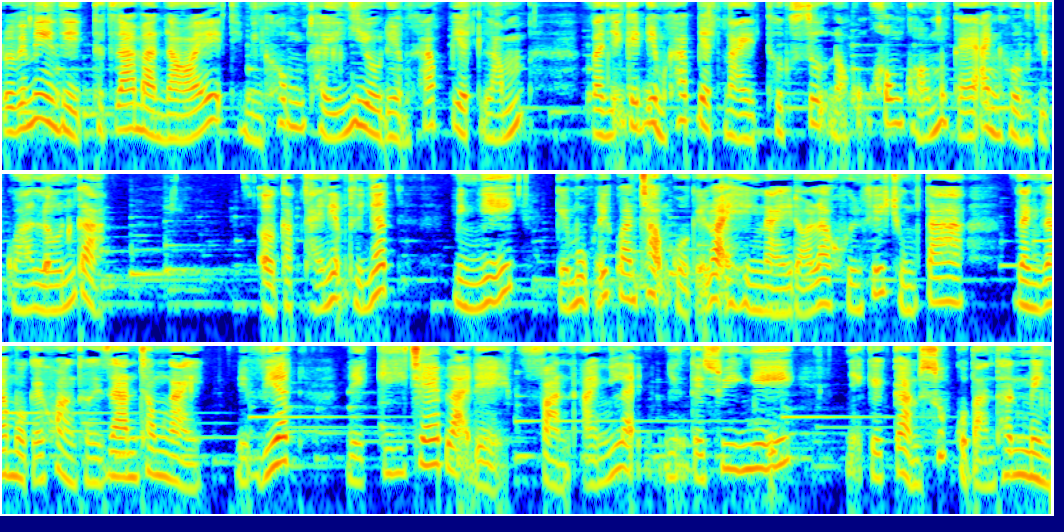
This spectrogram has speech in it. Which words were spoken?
Đối với mình thì thật ra mà nói thì mình không thấy nhiều điểm khác biệt lắm và những cái điểm khác biệt này thực sự nó cũng không có một cái ảnh hưởng gì quá lớn cả. Ở cặp khái niệm thứ nhất, mình nghĩ cái mục đích quan trọng của cái loại hình này đó là khuyến khích chúng ta dành ra một cái khoảng thời gian trong ngày để viết để ghi chép lại để phản ánh lại những cái suy nghĩ những cái cảm xúc của bản thân mình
